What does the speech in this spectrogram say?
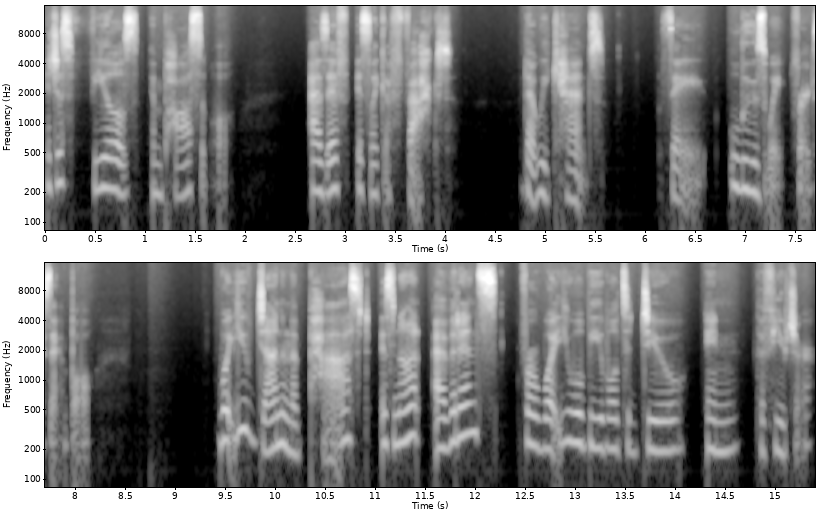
It just feels impossible, as if it's like a fact that we can't, say, lose weight, for example. What you've done in the past is not evidence for what you will be able to do in the future.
